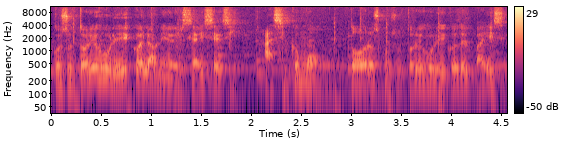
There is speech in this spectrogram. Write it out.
Consultorio Jurídico de la Universidad ICESI, así como todos los consultorios jurídicos del país,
